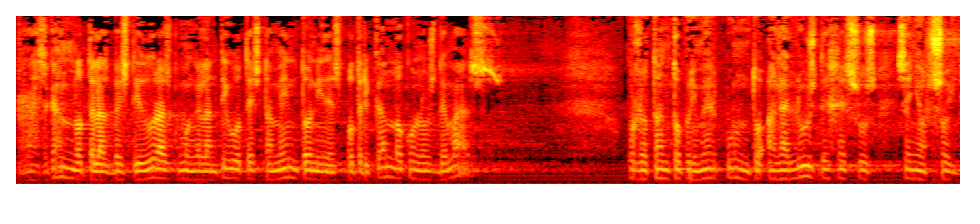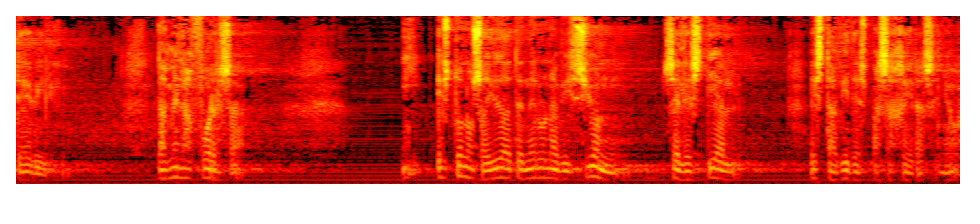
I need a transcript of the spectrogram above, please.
rasgándote las vestiduras como en el Antiguo Testamento ni despotricando con los demás. Por lo tanto, primer punto, a la luz de Jesús, Señor, soy débil. Dame la fuerza. Y esto nos ayuda a tener una visión celestial. Esta vida es pasajera, Señor.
